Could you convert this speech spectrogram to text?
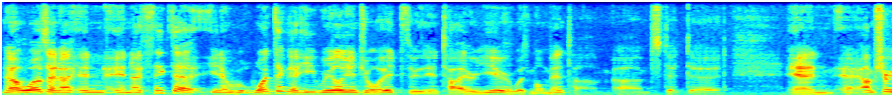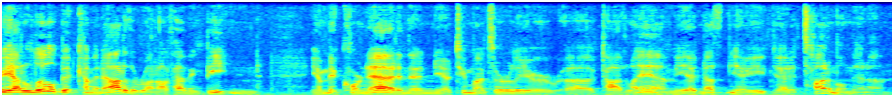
No, it wasn't. I, and and I think that you know one thing that he really enjoyed through the entire year was momentum. Um, Stitt did, and, and I'm sure he had a little bit coming out of the runoff, having beaten you know Mick Cornett, and then you know two months earlier uh, Todd Lamb. He had nothing. You know he had a ton of momentum,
